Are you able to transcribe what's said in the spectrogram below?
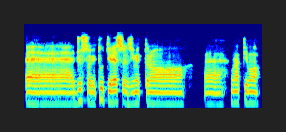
eh, è giusto che tutti adesso si mettono eh, un attimo,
